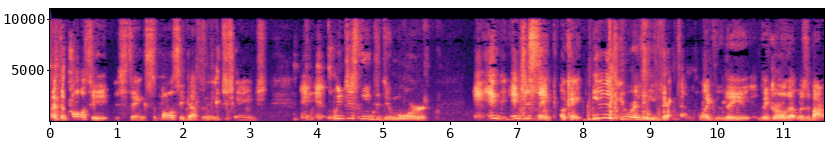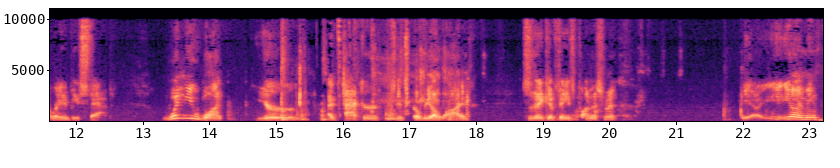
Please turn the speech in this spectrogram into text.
But the policy stinks. The policy definitely needs changed we just need to do more and and just think okay even if you were the victim like the the girl that was about ready to be stabbed wouldn't you want your attacker to still be alive so they could face punishment? Yeah you, you know what i mean?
